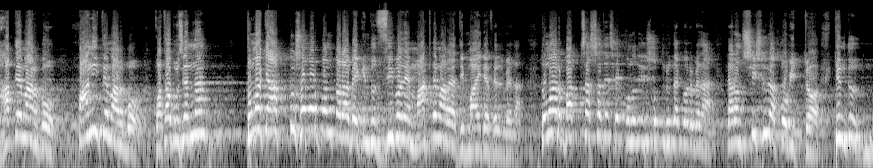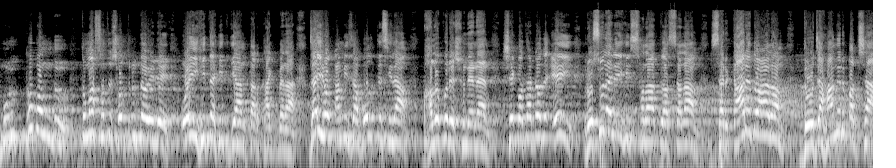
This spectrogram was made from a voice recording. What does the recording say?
ভাতে মারবো, পানিতে মারবো। কথা বুঝেন না? তোমাকে আত্মসমর্পণ করাবে, কিন্তু জীবনে মাঠে মারা মাইরে ফেলবে না। তোমার বাচ্চার সাথে সে কোনোদিন শত্রুতা করবে না, কারণ শিশুরা পবিত্র। কিন্তু মূর্খ বন্ধু, তোমার সাথে শত্রুতা হইলে ওই হিতাহিত জ্ঞান তার থাকবে না। যাই হোক, আমি যা বলতেছিলাম, ভালো করে শুনে নেন। সে কথাটা এই, রসুল আলহি সালাম সরকারে দো আলম, দো জাহানের বাদশাহ,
